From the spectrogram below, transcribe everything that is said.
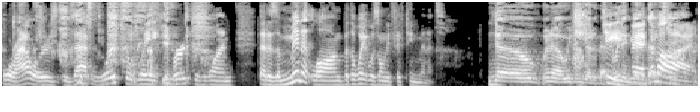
four hours, is that worth the wait versus one that is a minute long, but the wait was only fifteen minutes? No, no, we didn't go to that. we didn't go to that come extreme. on!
